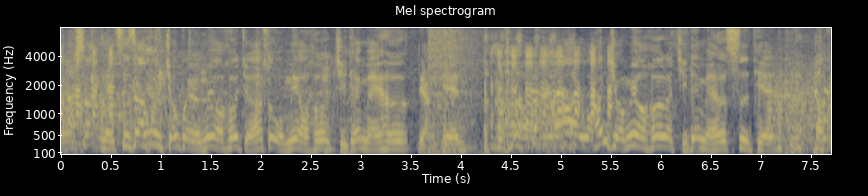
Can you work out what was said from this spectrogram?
我上每次在问酒鬼有没有喝酒，他说我没有喝，几天没喝，两天。我很久没有喝了，几天没喝，四天。他说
